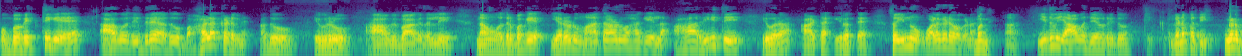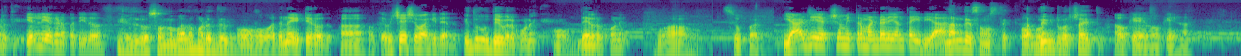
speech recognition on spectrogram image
ಒಬ್ಬ ವ್ಯಕ್ತಿಗೆ ಆಗೋದಿದ್ರೆ ಅದು ಬಹಳ ಕಡಿಮೆ. ಅದು ಇವರು ಆ ವಿಭಾಗದಲ್ಲಿ ನಾವು ಅದ್ರ ಬಗ್ಗೆ ಎರಡು ಮಾತಾಡುವ ಹಾಗೆ ಇಲ್ಲ. ಆ ರೀತಿ ಇವರ ಆಟ ಇರುತ್ತೆ. ಸೊ ಇನ್ನು ಒಳಗಡೆ ಹೋಗೋಣ. ಬನ್ನಿ. ಇದು ಯಾವ ದೇವರು ಇದು? ಗಣಪತಿ. ಗಣಪತಿ. ಎಲ್ಲಿಯ ಗಣಪತಿ ಇದು? ಎಲ್ಲೋ ಸನ್ಮಾನ ಮಾಡಿದ್ದು ಓಹೋ ಅದನ್ನ ಇಟ್ಟಿರೋದು. ಓಕೆ ವಿಶೇಷವಾಗಿದೆ ಅದು. ಇದು ದೇವರ ಕೋಣೆ. ಓ ದೇವರ ಕೋಣೆ. Wow super. ಯಾಜಿ ಯಕ್ಷಮಿತ್ರ ಮಂಡಳಿ ಅಂತ ಇದೆಯಾ? ನಂದೇ ಸಂಸ್ಥೆ. ಹದಿನೆಂಟು ವರ್ಷ ಆಯ್ತು. ಓಕೆ ಓಕೆ ಹಾ.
